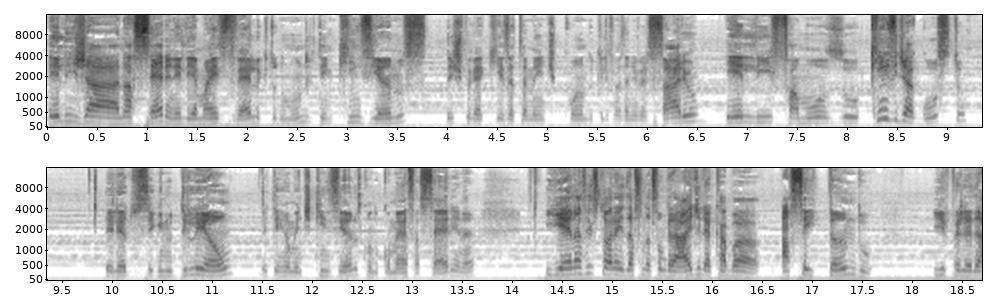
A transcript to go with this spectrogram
ele já na série, né, ele é mais velho que todo mundo, ele tem 15 anos. Deixa eu pegar aqui exatamente quando que ele faz aniversário. Ele, famoso 15 de agosto, ele é do signo de Leão. Ele tem realmente 15 anos quando começa a série, né? E é nessa história aí da Fundação Grade, ele acaba aceitando ir pra Ilha da,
